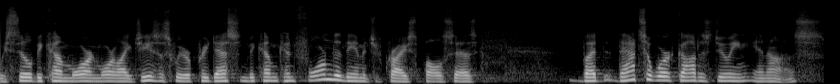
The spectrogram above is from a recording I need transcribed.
We still become more and more like Jesus. We were predestined to become conformed to the image of Christ, Paul says. But that's a work God is doing in us.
